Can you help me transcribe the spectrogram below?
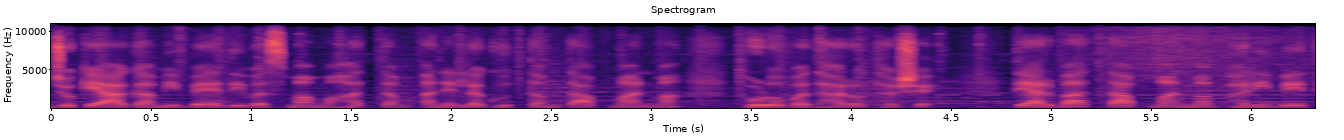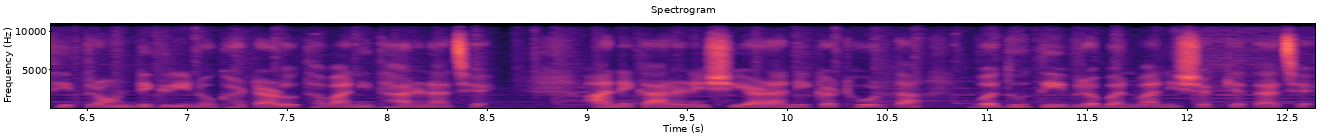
જો કે આગામી બે દિવસમાં મહત્તમ અને લઘુત્તમ તાપમાનમાં થોડો વધારો થશે. ત્યારબાદ તાપમાનમાં ફરી બેથી ત્રણ ડિગ્રીનો ઘટાડો થવાની ધારણા છે. આને કારણે શિયાળાની કઠોરતા વધુ તીવ્ર બનવાની શક્યતા છે.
